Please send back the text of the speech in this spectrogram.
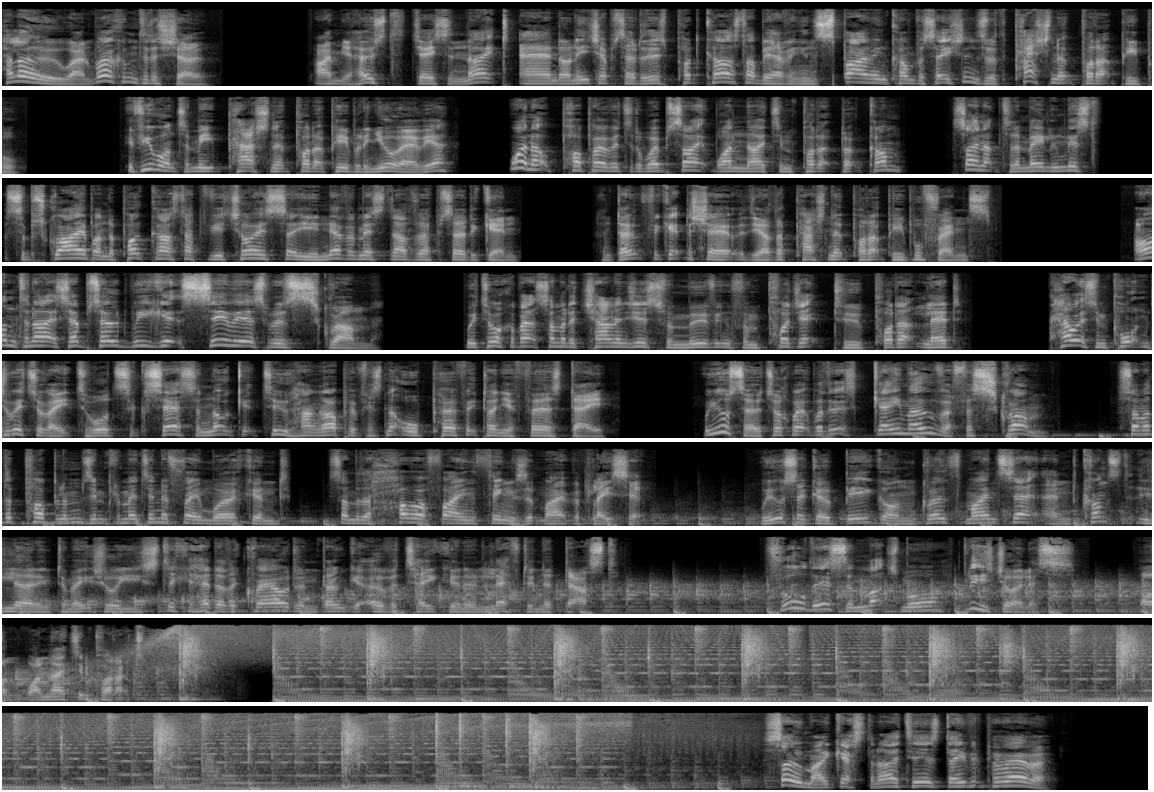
Hello, and welcome to the show. I'm your host, Jason Knight, and on each episode of this podcast, I'll be having inspiring conversations with passionate product people. If you want to meet passionate product people in your area, why not pop over to the website, onenightinproduct.com, sign up to the mailing list, subscribe on the podcast app of your choice so you never miss another episode again. And don't forget to share it with your other passionate product people friends. On tonight's episode, we get serious with Scrum. We talk about some of the challenges from moving from project to product led how it's important to iterate towards success and not get too hung up if it's not all perfect on your first day. We also talk about whether it's game over for Scrum, some of the problems implementing the framework, and some of the horrifying things that might replace it. We also go big on growth mindset and constantly learning to make sure you stick ahead of the crowd and don't get overtaken and left in the dust. For all this and much more, please join us on One Night in Product. So, my guest tonight is David Pereira.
